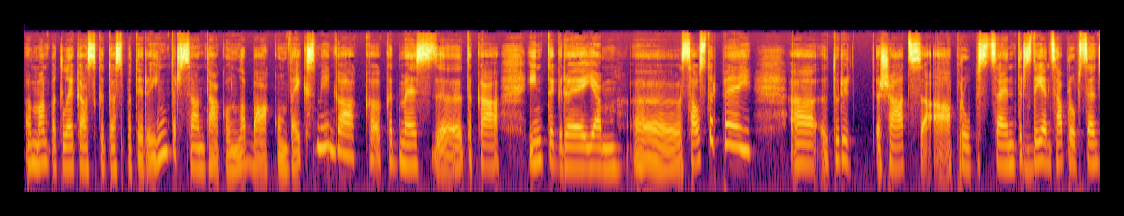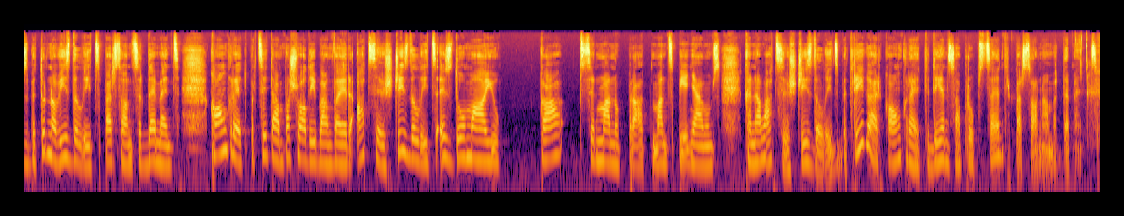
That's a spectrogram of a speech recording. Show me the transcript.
Uh, man pat liekas, ka tas pat ir interesantāk un labāk un veiksmīgāk, kad mēs uh, kā integrējam uh, Uh, savstarpēji. Uh, tur ir šāds aprūpes centrs, dienas aprūpes centrs, bet tur nav izdalīts personas ar demenci. Konkrēti par citām pašvaldībām vai ir atsevišķi izdalīts, es domāju, ka tas ir, manuprāt, mans pieņēmums, ka nav atsevišķi izdalīts, bet Rīgā ir konkrēti dienas aprūpas centri personām ar demenci.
